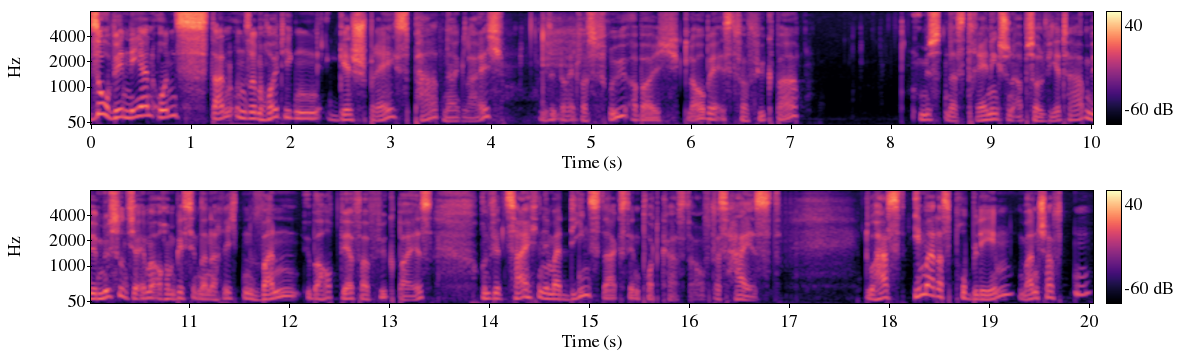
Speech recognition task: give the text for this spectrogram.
So, wir nähern uns dann unserem heutigen Gesprächspartner gleich. Wir sind noch etwas früh, aber ich glaube, er ist verfügbar. Wir müssten das Training schon absolviert haben. Wir müssen uns ja immer auch ein bisschen danach richten, wann überhaupt wer verfügbar ist. Und wir zeichnen immer dienstags den Podcast auf. Das heißt, du hast immer das Problem, Mannschaften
